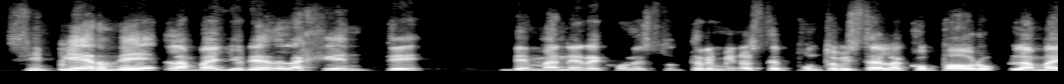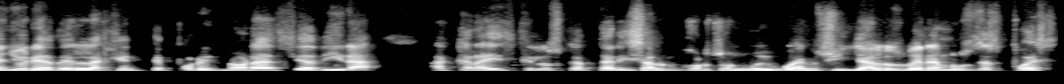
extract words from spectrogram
Si pierde, la mayoría de la gente, de manera, con esto termino este punto de vista de la Copa Oro, la mayoría de la gente por ignorancia dirá, ah, caray, es que los cataríes a lo mejor son muy buenos y ya los veremos después.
